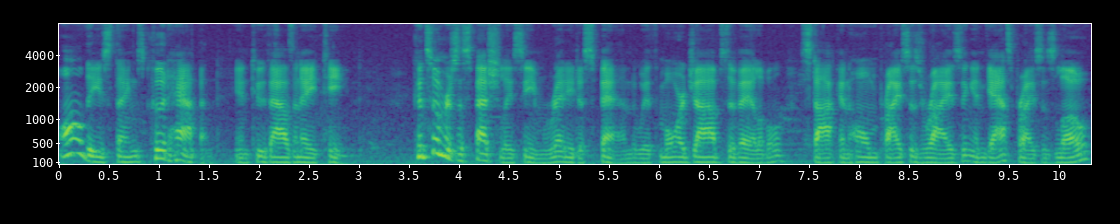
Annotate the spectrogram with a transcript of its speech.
All these things could happen in 2018. Consumers especially seem ready to spend, with more jobs available, stock and home prices rising, and gas prices low.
